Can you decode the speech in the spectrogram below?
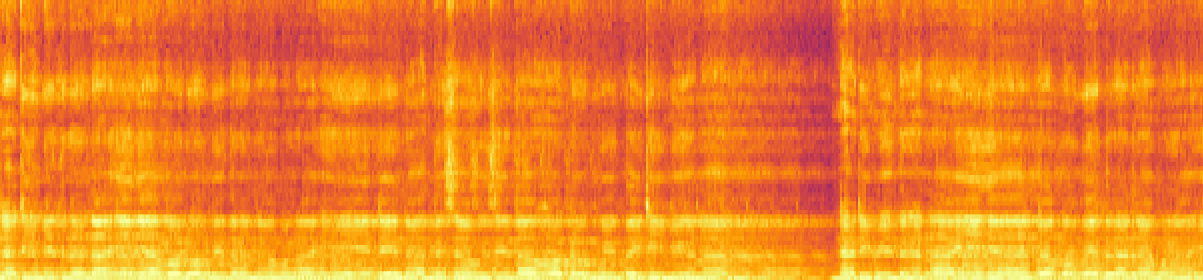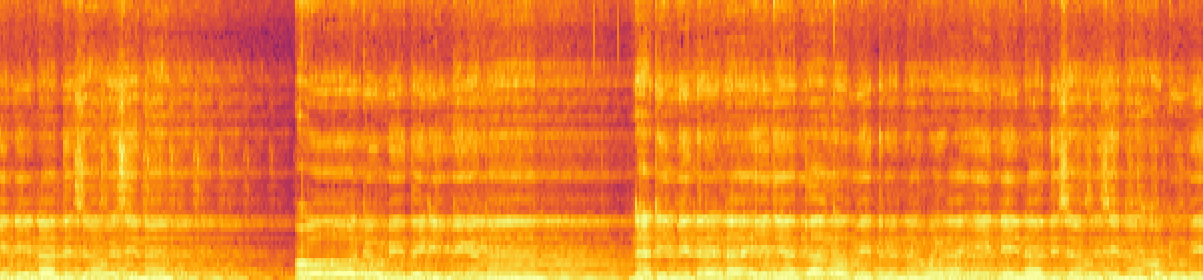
နတ္တိမေတရဏအညံဘုရုမေတရဏဝရဣတေနသစ္စာဝိစေနဟောတုမေသိဋ္ဌိမင်္ဂလံနတ္တိမေတရဏအညံဓမ္မမေတရဏဝရဣတေနသစ္စာဝိစေန ဟောတုမေသိဋ္ဌိမင်္ဂလံနတ္တိမေတရဏအညံသံဃောမေတရဏဝရဣတေနသစ္စာဝိစေနဟောတုမေ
